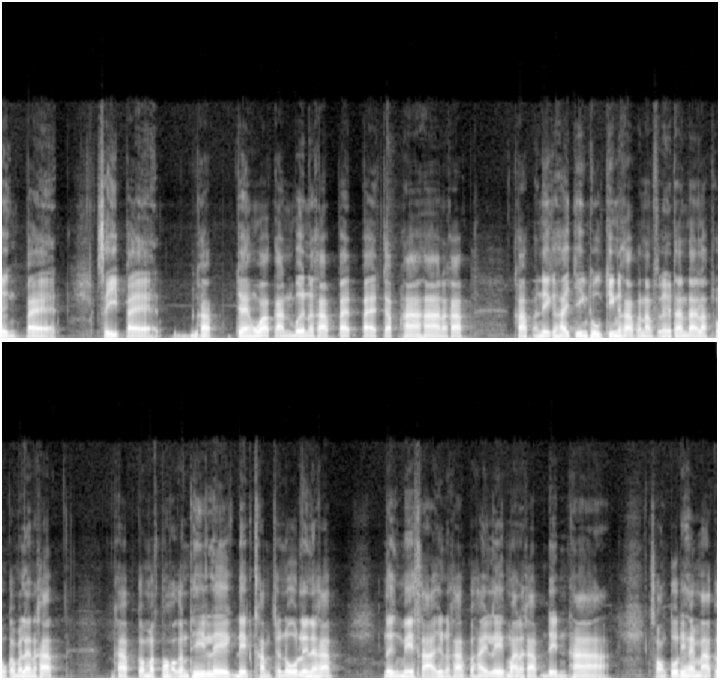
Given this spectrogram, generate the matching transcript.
1 8 4 8 ครับ แจ้งว่าการเบิ้ลนะครับ 88 กับ 55 นะครับครับ อันนี้ก็ให้จริงถูกจริงนะครับ ก็นำเสนอท่านได้รับชมกันไปแล้วนะครับ ครับ ก็มาต่อกันที่เลขเด็ดคำชะโนดเลยนะครับ หนึ่งเมษายนนะครับ ก็ให้เลขมานะครับ เด่นห้าสองตัวที่ให้มาก็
